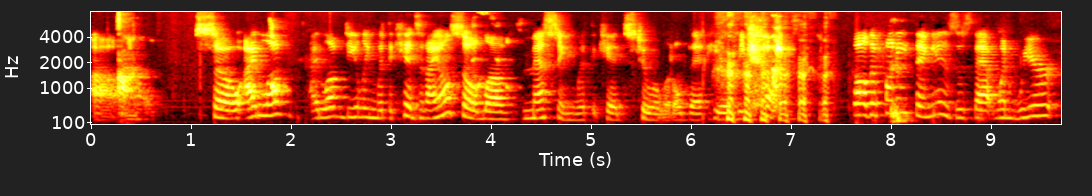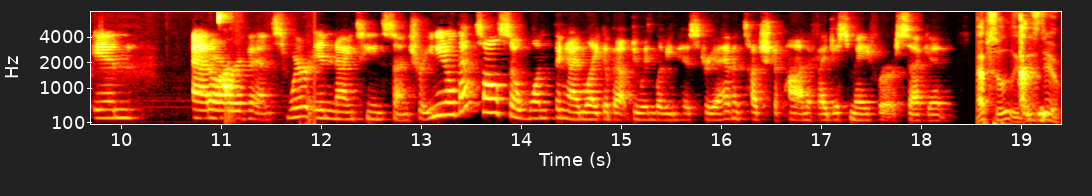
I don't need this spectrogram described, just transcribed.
um, so I love I love dealing with the kids, and I also love messing with the kids too a little bit here because well the funny thing is is that when we're in at our events we're in 19th century and you know that's also one thing I like about doing living history I haven't touched upon if I just may for a second Absolutely. Please do.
